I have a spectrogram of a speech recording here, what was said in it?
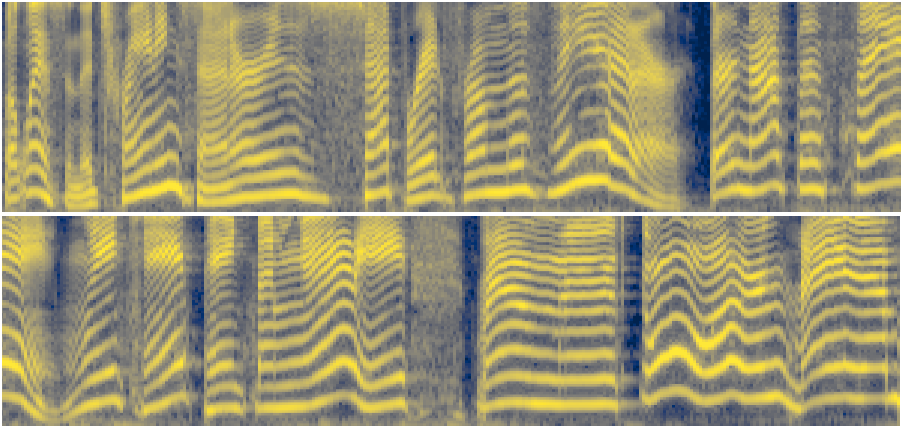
But listen, the training center is separate from the theater. They're not the same. We can't take the money from the school and pay them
